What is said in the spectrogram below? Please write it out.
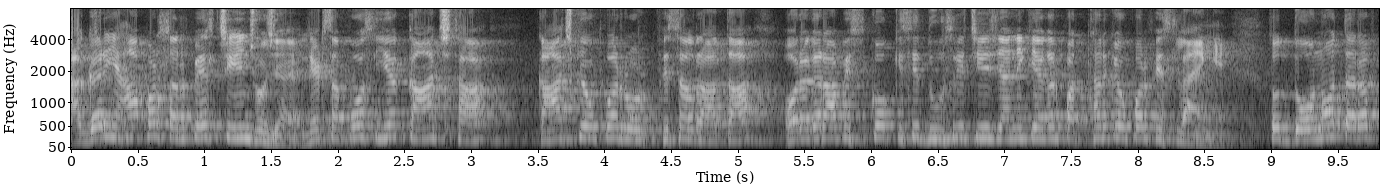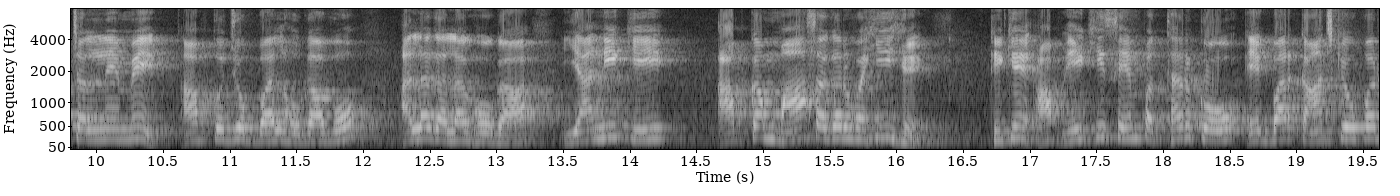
अगर यहाँ पर सरफेस चेंज हो जाए लेट सपोज़ यह कांच था कांच के ऊपर फिसल रहा था और अगर आप इसको किसी दूसरी चीज़, यानी कि अगर पत्थर के ऊपर फिसलाएँगे तो दोनों तरफ़ चलने में आपको जो बल होगा वो अलग अलग होगा। यानी कि आपका मास अगर वही है, ठीक है, आप एक ही सेम पत्थर को एक बार कांच के ऊपर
